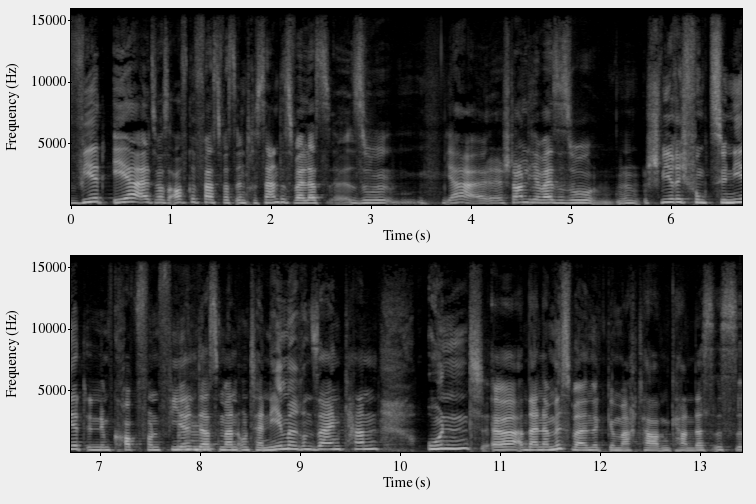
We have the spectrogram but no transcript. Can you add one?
wird eher als was aufgefasst, was interessant ist, weil das äh, so, ja, erstaunlicherweise so äh, schwierig funktioniert in dem Kopf von vielen, mhm. dass man Unternehmerin sein kann und äh, an deiner Misswahl mitgemacht haben kann. Das ist äh,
